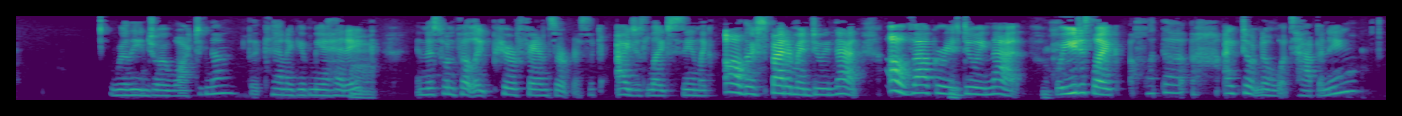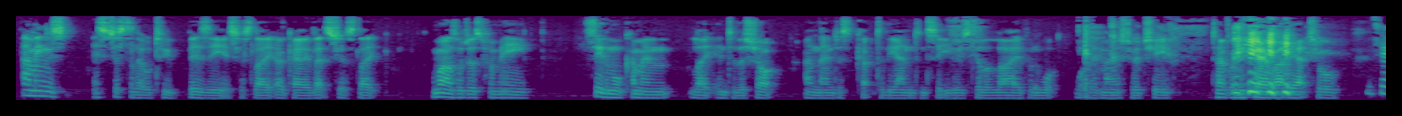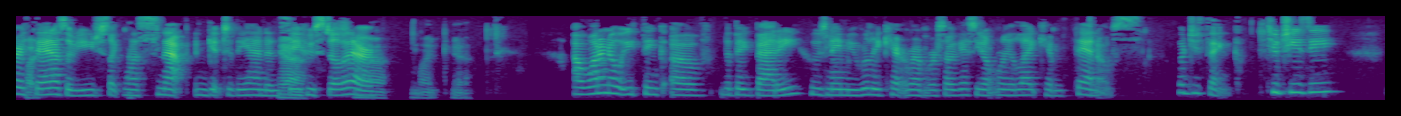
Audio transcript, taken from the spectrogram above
really enjoy watching them. That kind of give me a headache. Mm. And this one felt like pure fan service. Like, I just liked seeing, like, oh, there's Spider Man doing that. Oh, Valkyrie's doing that. Where you just like, what the? I don't know what's happening. I mean, it's, it's just a little too busy. It's just like, okay, let's just like, might as well just for me see them all come in like into the shot and then just cut to the end and see who's still alive and what what they've managed to achieve. Don't really care about the actual. It's very Like- Thanos of you. You just like want to snap and get to the end and see who's still there. uh, like, yeah, I want to know what you think of the big baddie, whose name you really can't remember, so I guess you don't really like him, Thanos. What'd you think? Too cheesy?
